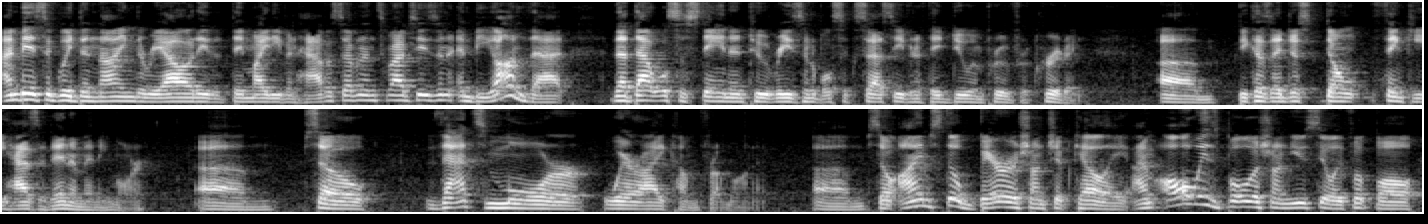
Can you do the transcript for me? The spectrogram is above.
I'm basically denying the reality that they might even have a seven and five season, and beyond that, that that will sustain into reasonable success even if they do improve recruiting. Um, because I just don't think he has it in him anymore. Um, so that's more where I come from on it. Um, so I'm still bearish on Chip Kelly. I'm always bullish on UCLA football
